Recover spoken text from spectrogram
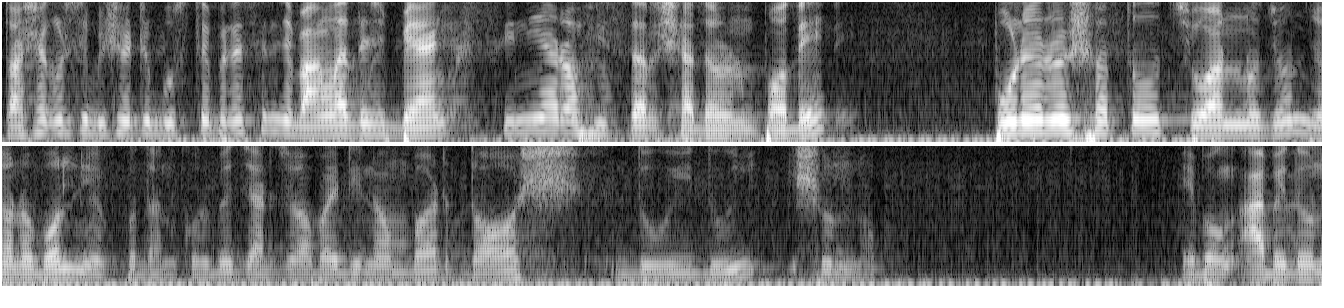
তো আশা করছি বিষয়টি বুঝতে পেরেছেন যে বাংলাদেশ ব্যাংক সিনিয়র অফিসার সাধারণ পদে পনেরো শত চুয়ান্ন জন জনবল নিয়োগ প্রদান করবে, যার জব আইডি নম্বর দশ দুই দুই শূন্য। এবং আবেদন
